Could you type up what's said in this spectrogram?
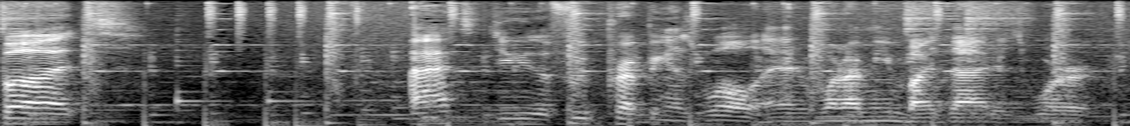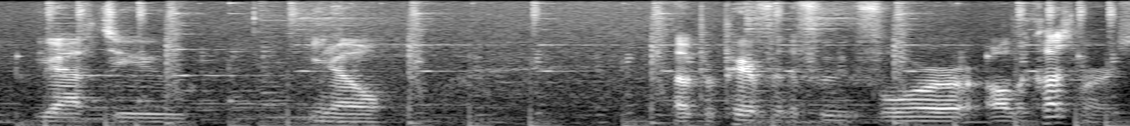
but I have to do the food prepping as well, and what I mean by that is where you have to, you know, uh, prepare for the food for all the customers.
